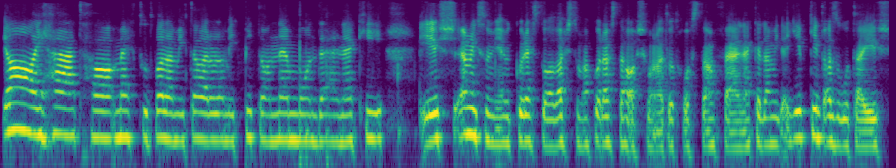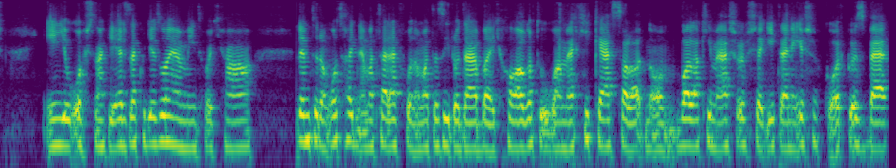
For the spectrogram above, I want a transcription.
jaj, hát ha megtud valamit arról, amit Piton nem mond el neki, és emlékszem, hogy amikor ezt olvastam, akkor azt a hasonlatot hoztam fel neked, amit egyébként azóta is én jogosnak érzek, hogy ez olyan, mintha nem tudom, ott hagynám a telefonomat az irodába egy hallgatóval, mert ki kell szaladnom valaki másról segíteni, és akkor közben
